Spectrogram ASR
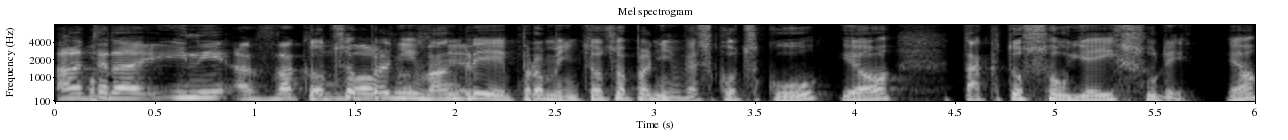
Ale teda iný a v To, co bol plním v Anglii, promiň, to, co plním ve Skotsku, jo, tak to jsou jejich sudy, jo.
